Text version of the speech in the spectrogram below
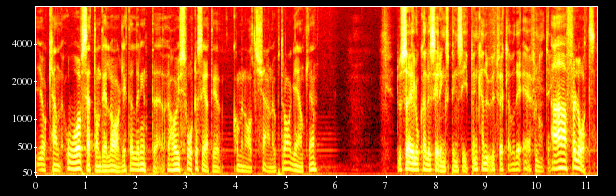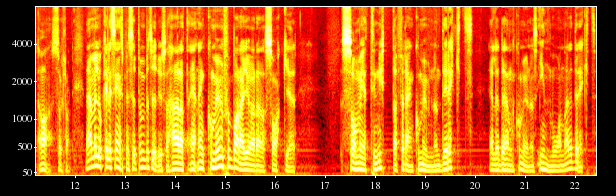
jag kan, oavsett om det är lagligt eller inte, jag har ju svårt att se att det är ett kommunalt kärnuppdrag egentligen. Du säger lokaliseringsprincipen. Kan du utveckla vad det är för någonting? ah, förlåt. Ja, såklart. Nej, men lokaliseringsprincipen betyder ju så här att en, en, kommun får bara göra saker som är till nytta för den kommunen direkt. Eller den kommunens invånare direkt.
